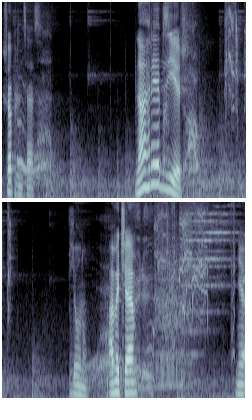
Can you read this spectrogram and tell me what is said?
Що принцеса? На гриб з'їж. Плюнув. А мечем? Ні.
